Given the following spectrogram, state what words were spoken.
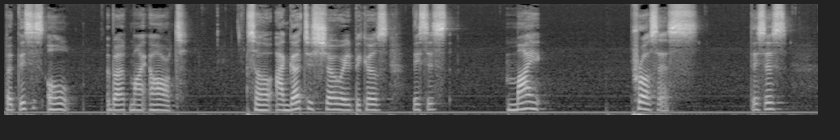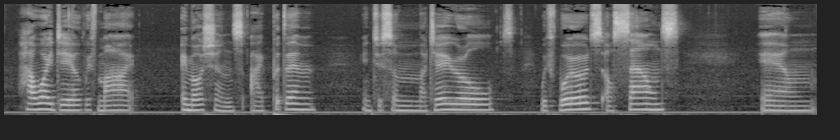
but this is all about my art. So I got to show it because this is my process. This is how I deal with my emotions. I put them into some materials with words or sounds. And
